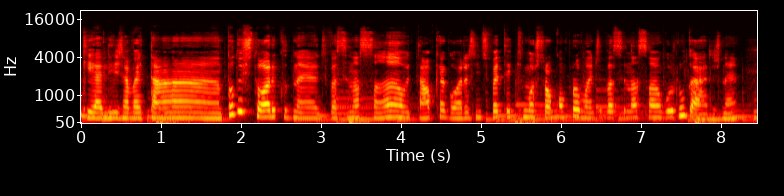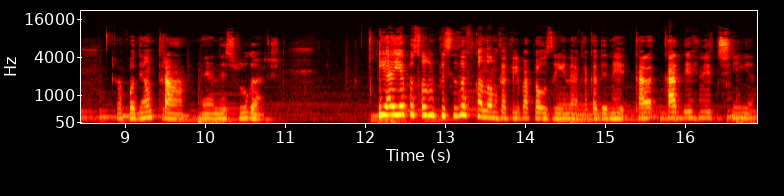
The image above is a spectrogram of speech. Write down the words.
que ali já vai estar tá todo o histórico né, de vacinação e tal, porque agora a gente vai ter que mostrar o comprovante de vacinação em alguns lugares, né? Para poder entrar né, nesses lugares. E aí a pessoa não precisa ficar andando com aquele papelzinho, né? Com a cadernetinha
